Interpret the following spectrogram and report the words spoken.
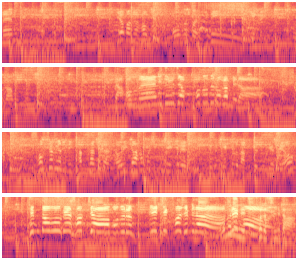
라렌 이어받는 허훈 허훈 선수가 2대2 게임을 시도를 하고 있고 자 허훈의 미들 점퍼도 들어갑니다. 석점이님 감사합니다. 저희가 하고 싶은 얘기를 댓글로 남겨주고 계세요. 김동욱의 석점! 오늘은 일찍 터집니다. 오늘은 일찍! 터졌습니다.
